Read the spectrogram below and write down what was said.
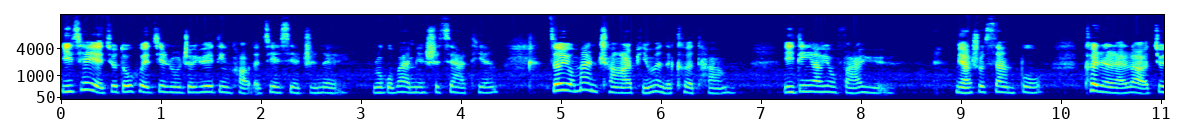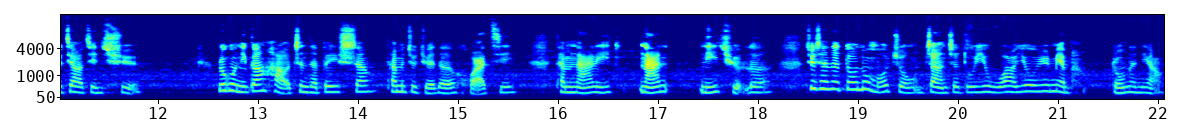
一切也就都会进入这约定好的界限之内。如果外面是夏天，则有漫长而平稳的课堂。一定要用法语描述散步。客人来了就叫进去。如果你刚好正在悲伤，他们就觉得滑稽，他们哪里拿你取乐，就像在逗弄某种长着独一无二忧郁面容的鸟。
